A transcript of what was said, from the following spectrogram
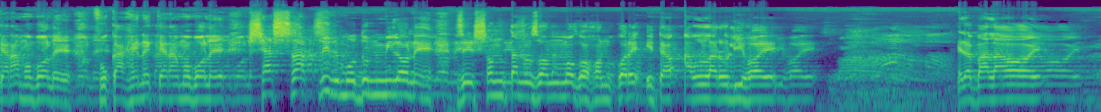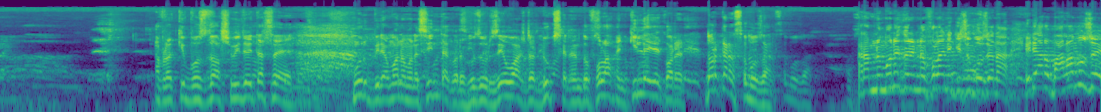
কেরামও বলে, ফুকাহেনে কেরামও বলে, শেষ রাত্রির মধুর মিলনে যে সন্তান জন্ম জন্মগ্রহণ করে, এটা আল্লাহর অলি হয়। এটা বালা হয়। আপনার কি বুঝতে অসুবিধা হইতাছে? মুরব্বীরা মনে মনে চিন্তা করে, হুজুর যে ওয়াজটা ঢুকছেন তো ফোলাফেন কি লেগে করেন দরকার আছে বোঝা আর আপনি মনে করেন না, ফোলানি কিছু বোঝে না, এটা আরও ভালো বুঝে।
